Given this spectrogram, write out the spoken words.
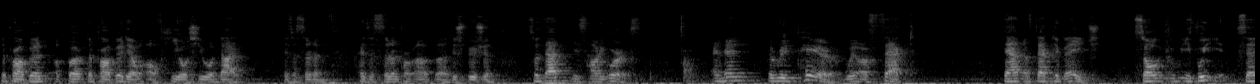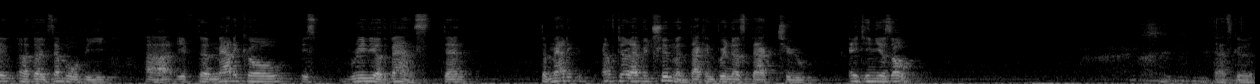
the probability, uh, the probability of, of he or she will die has a certain has a certain uh, uh, distribution. So that is how it works. And then the repair will affect that effective age. So if we say uh, the example would be uh, if the medical is really advanced, then the medic after every treatment that can bring us back to 18 years old. That's good.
